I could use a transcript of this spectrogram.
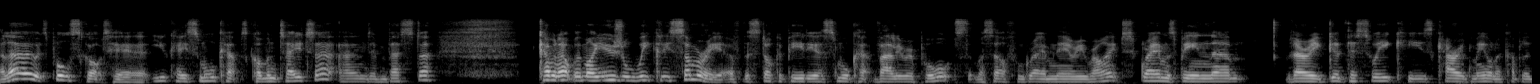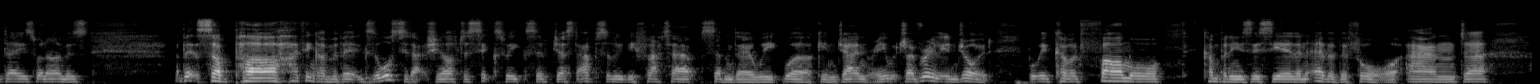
Hello, it's Paul Scott here, UK small caps commentator and investor. Coming up with my usual weekly summary of the Stockopedia small cap value reports that myself and Graham Neary write. Graham's been um, very good this week. He's carried me on a couple of days when I was a bit subpar. I think I'm a bit exhausted actually after six weeks of just absolutely flat out seven day a week work in January, which I've really enjoyed. But we've covered far more companies this year than ever before, and uh,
